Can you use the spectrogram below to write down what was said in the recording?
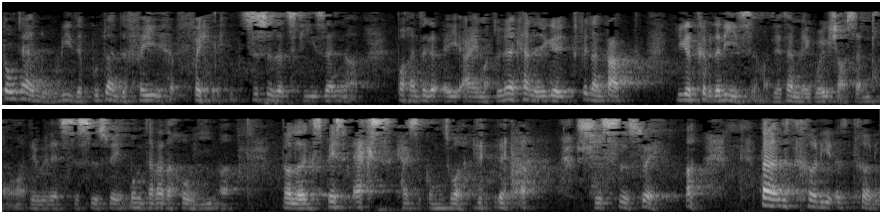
都在努力的不断的飞 飞知识的提升啊，包含这个 AI 嘛。昨天看了一个非常大一个特别的例子嘛，就在美国一个小神童啊，对不对？十四岁孟加拉的后裔啊，到了 SpaceX 开始工作了，对不对？十四岁啊，当然是特例，那是特例。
